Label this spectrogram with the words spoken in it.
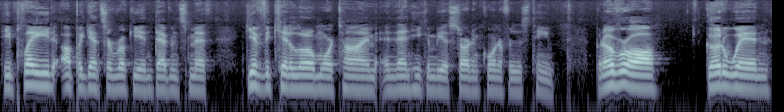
He played up against a rookie in Devin Smith. Give the kid a little more time, and then he can be a starting corner for this team. But overall, Good win.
